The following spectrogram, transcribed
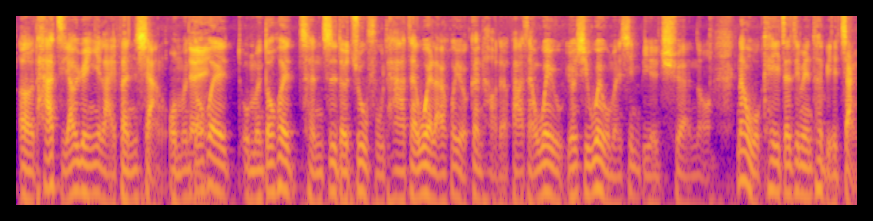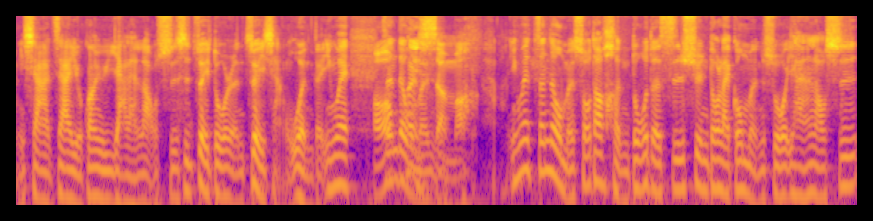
呃，他只要愿意来分享，我们都会，我们都会诚挚的祝福他，在未来会有更好的发展，为尤其为我们性别圈哦。那我可以在这边特别讲一下，在有关于雅兰老师是最多人最想问的，因为真的我们、哦、为什么？因为真的我们收到很多的私讯，都来跟我们说，雅兰老师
